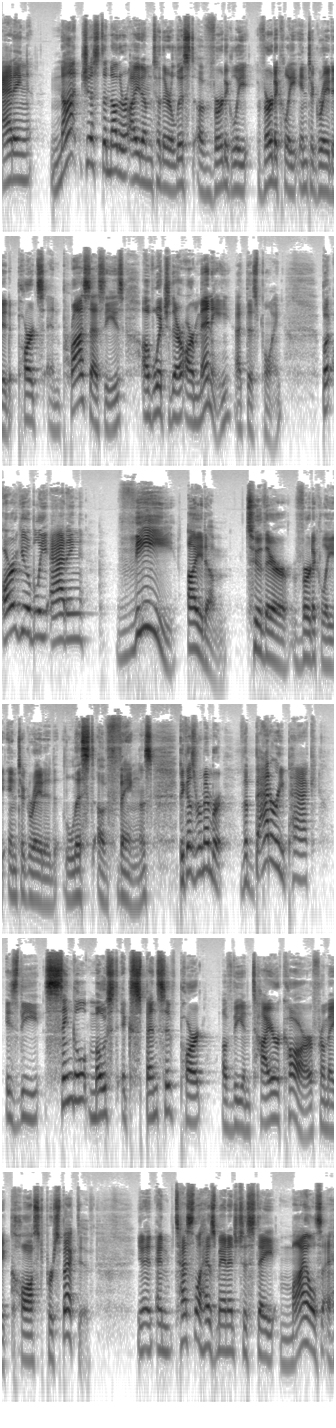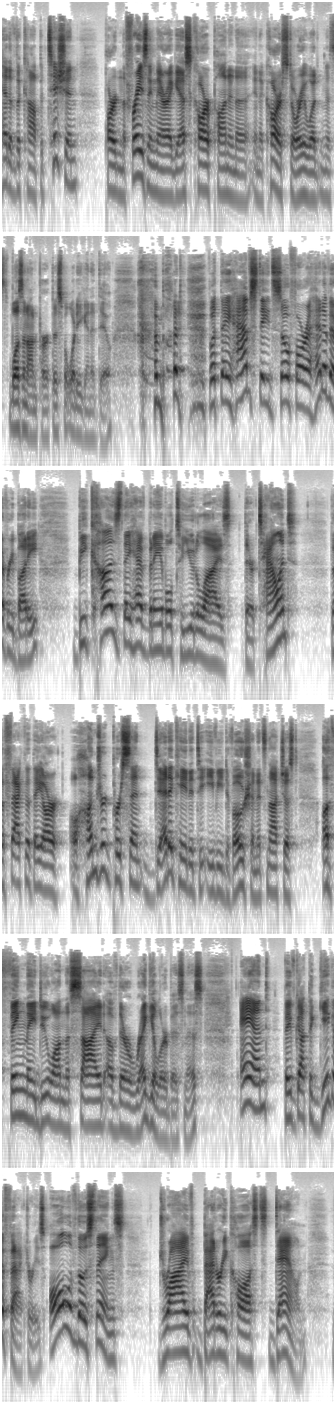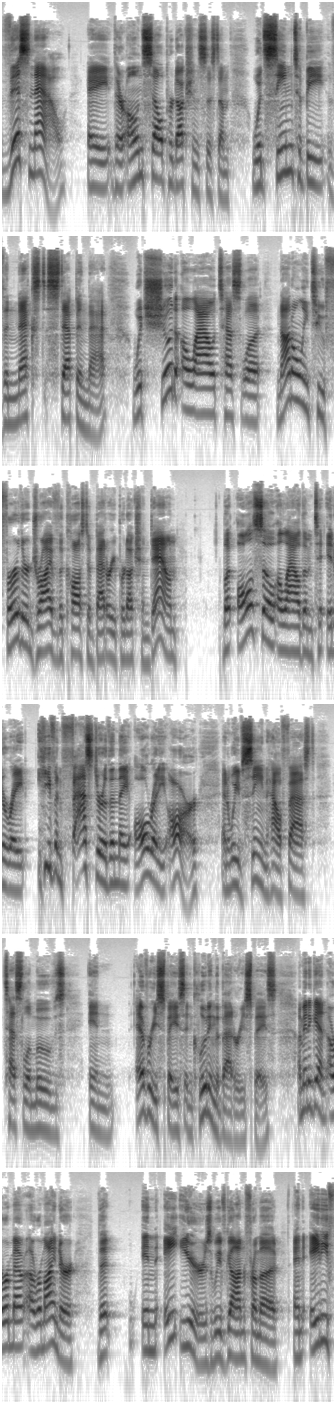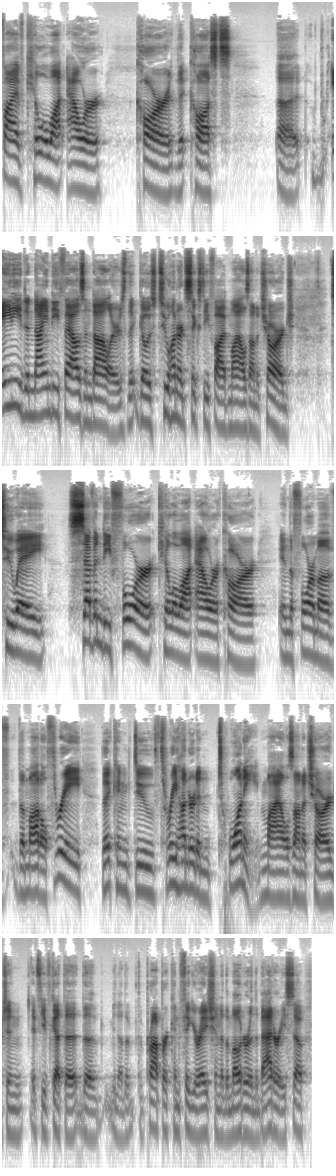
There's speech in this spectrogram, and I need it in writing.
adding not just another item to their list of vertically, vertically integrated parts and processes, of which there are many at this point, but arguably adding the item to their vertically integrated list of things. Because remember, the battery pack is the single most expensive part of the entire car from a cost perspective. and, Tesla has managed to stay miles ahead of the competition. Pardon the phrasing there, I guess. Car pun in a in a car story. What wasn't on purpose, but what are you going to do? but but they have stayed so far ahead of everybody because they have been able to utilize their talent, the fact that they are 100% dedicated to EV devotion. It's not just a thing they do on the side of their regular business. And they've got the gigafactories. All of those things drive battery costs down. This now, a their own cell production system would seem to be the next step in that, which should allow Tesla not only to further drive the cost of battery production down, but also allow them to iterate even faster than they already are. And we've seen how fast Tesla moves in every space, including the battery space. I mean, again, a, rem- a reminder that in eight years, we've gone from a an 85 kilowatt hour car that costs uh, eighty to ninety thousand dollars that goes 265 miles on a charge to a 74 kilowatt hour car in the form of the Model 3 that can do 320 miles on a charge and if you've got the the you know the, the proper configuration of the motor and the battery. So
